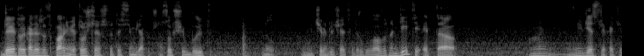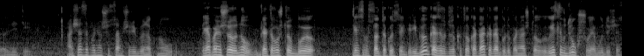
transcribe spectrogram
До этого, когда жил с парнем, я тоже считаю, что это семья, потому что у нас общий быт, ну, ничем не отличается от другого. А вот ну, дети это ну, не в детстве хотелось детей. А сейчас я понял, что сам еще ребенок, ну, я понял, что, ну, для того, чтобы я себе поставил такой цель. Ребенка я заведу только, тогда, когда буду понимать, что если вдруг что я буду сейчас,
